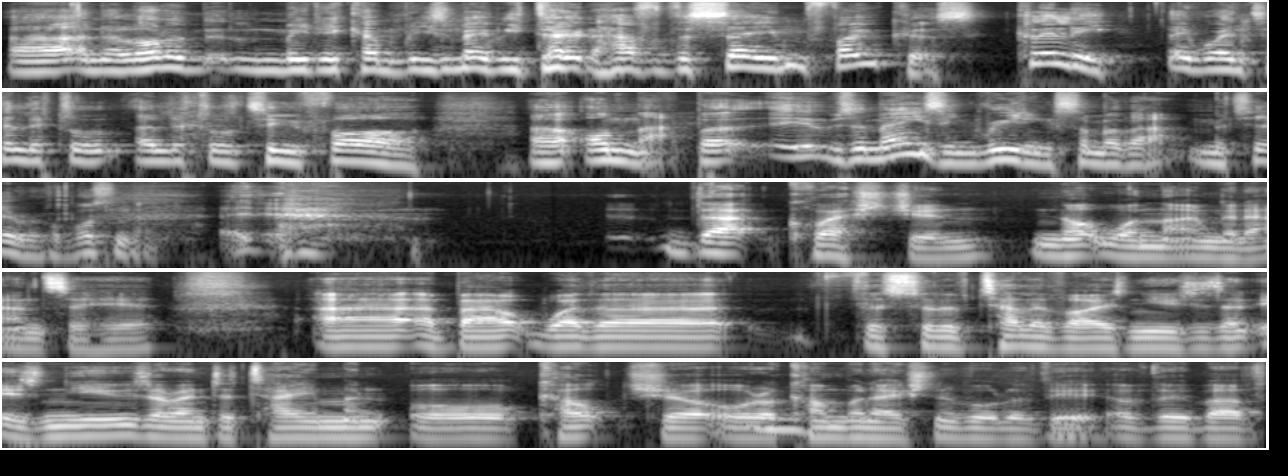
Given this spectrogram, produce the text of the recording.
uh, and a lot of media companies maybe don't have the same focus. Clearly, they went a little a little too far uh, on that, but it was amazing reading some of that material, wasn't it? That question, not one that I'm going to answer here, uh, about whether the sort of televised news is, is news or entertainment or culture or mm. a combination of all of the of the above.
